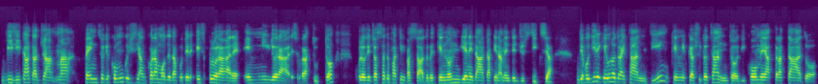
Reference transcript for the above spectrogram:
visitata già, ma penso che comunque ci sia ancora modo da poter esplorare e migliorare soprattutto quello che è già stato fatto in passato perché non viene data pienamente giustizia. Devo dire che uno tra i tanti che mi è piaciuto tanto di come ha trattato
